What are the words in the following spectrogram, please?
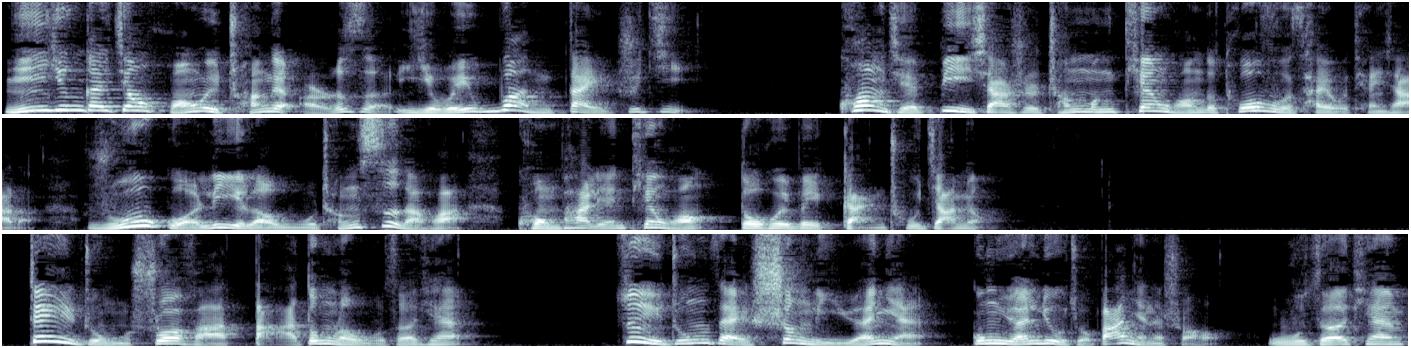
您应该将皇位传给儿子，以为万代之计。况且陛下是承蒙天皇的托付才有天下的，如果立了武承嗣的话，恐怕连天皇都会被赶出家庙。这种说法打动了武则天，最终在圣历元年（公元698年）的时候，武则天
